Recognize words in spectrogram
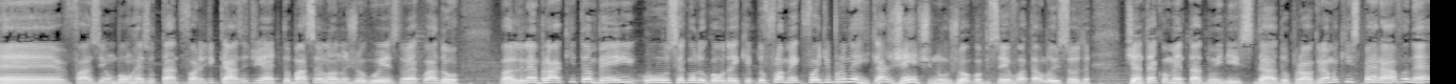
é, fazer um bom resultado fora de casa diante do Barcelona no jogo esse no Equador. Vale lembrar que também o segundo gol da equipe do Flamengo foi de Bruno Henrique. A gente no jogo observou, até o Luiz Souza tinha até comentado no início da, do programa que esperava, né?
